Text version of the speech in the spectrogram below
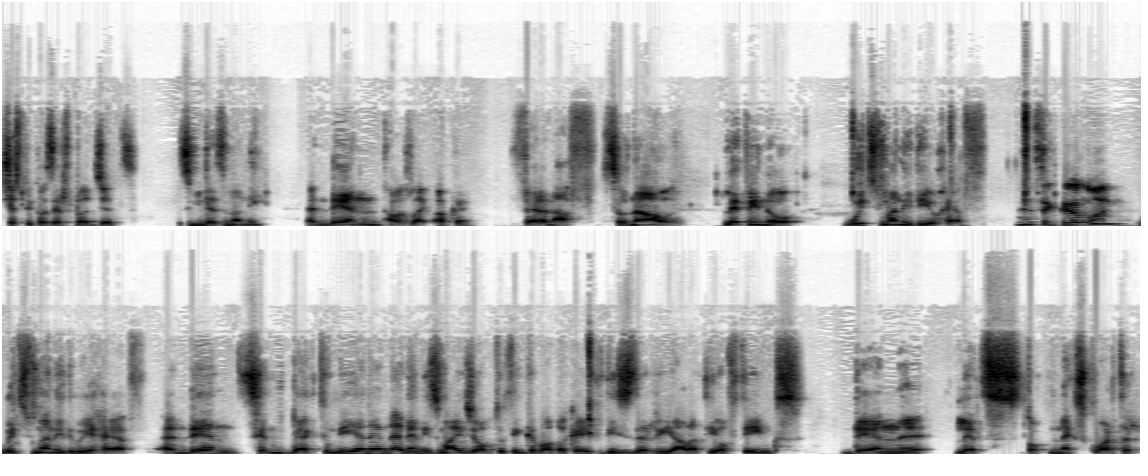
just because there's budget, it means there's money. And then I was like, okay, fair enough. So now let me know which money do you have? That's a good one. Which money do we have? And then send back to me. And then, and then it's my job to think about, okay, if this is the reality of things, then uh, let's talk next quarter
